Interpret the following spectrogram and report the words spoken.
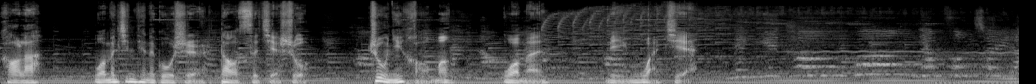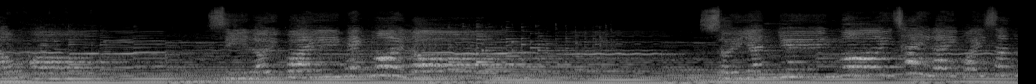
好了，我们今天的故事到此结束。祝你好梦，我们明晚见。谁人愿爱凄厉鬼身？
